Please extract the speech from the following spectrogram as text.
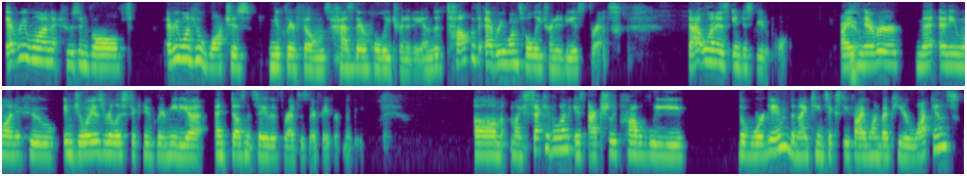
everyone who's involved, everyone who watches nuclear films has their holy trinity, and the top of everyone's holy trinity is threads. That one is indisputable. I have Yeah. never met anyone who enjoys realistic nuclear media and doesn't say that Threads is their favorite movie. Um, my second one is actually probably The War Game, the 1965 one by Peter Watkins.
